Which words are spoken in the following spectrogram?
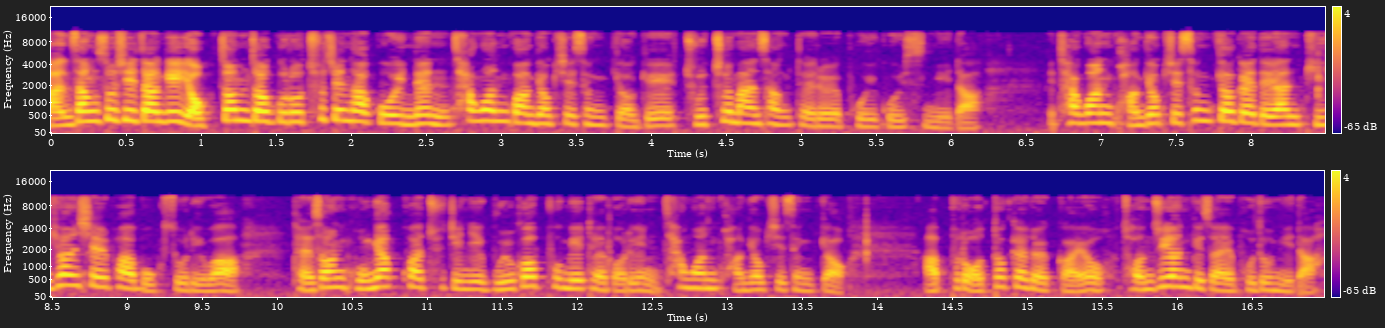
안상수 시장이 역점적으로 추진하고 있는 창원광역시 승격이 주춤한 상태를 보이고 있습니다. 창원광역시 승격에 대한 비현실화 목소리와 대선 공약화 추진이 물거품이 돼버린 창원광역시 승격. 앞으로 어떻게 될까요? 전주현 기자의 보도입니다.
